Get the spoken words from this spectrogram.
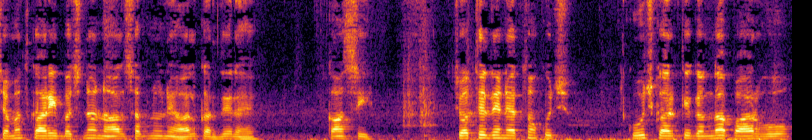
ਚਮਤਕਾਰੀ ਬਚਨਾਂ ਨਾਲ ਸਭ ਨੂੰ ਨਿਹਾਲ ਕਰਦੇ ਰਹੇ। ਕਾਂਸੀ ਚੌਥੇ ਦਿਨ ਇੱਥੋਂ ਕੁਝ ਕੂਚ ਕਰਕੇ ਗੰਗਾ ਪਾਰ ਹੋ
